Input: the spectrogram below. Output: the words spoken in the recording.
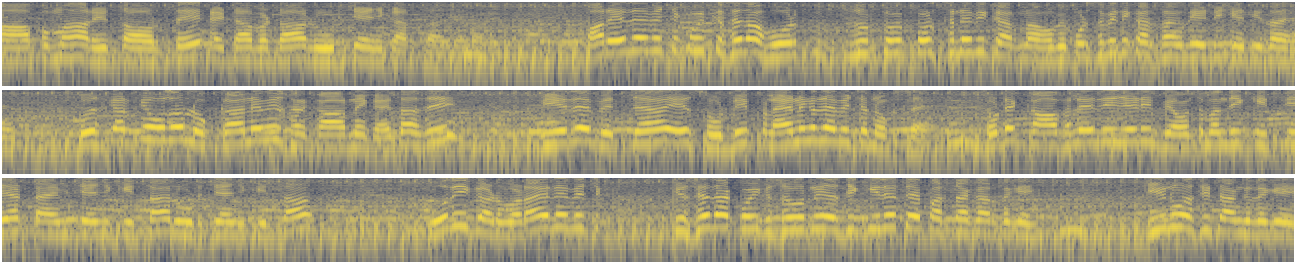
ਆਪ ਮਹਾਰੇ ਤੌਰ ਤੇ ਐਡਾ ਵੱਡਾ ਰੂਟ ਚੇਂਜ ਕਰਤਾ। ਜਨਾ ਪਰ ਇਹਦੇ ਵਿੱਚ ਕੋਈ ਕਿਸੇ ਦਾ ਹੋਰ ਕਸੂਰ ਕੋਈ ਪੁਲਿਸ ਨੇ ਵੀ ਕਰਨਾ ਹੋਵੇ, ਪੁਲਿਸ ਵੀ ਨਹੀਂ ਕਰ ਸਕਦੀ ਏਡੀ ਛੇਤੀ ਤਾਂ ਇਹ। ਸੋ ਇਸ ਕਰਕੇ ਉਦੋਂ ਲੋਕਾਂ ਨੇ ਵੀ ਸਰਕਾਰ ਨੇ ਕਹਿਤਾ ਸੀ ਵੀ ਇਹਦੇ ਵਿੱਚ, ਇਹ ਤੁਹਾਡੀ ਪਲੈਨਿੰਗ ਦੇ ਵਿੱਚ ਨੁਕਸ ਹੈ। ਤੁਹਾਡੇ ਕਾਫਲੇ ਦੀ ਜਿਹੜੀ ਬਿਉਂਤਬੰਦੀ ਕੀਤੀ ਹੈ ਟਾਈਮ ਚੇਂਜ ਕੀਤਾ ਰੂਟ ਚੇਂਜ ਕੀਤਾ, ਉਹਦੀ ਗੜਬੜ ਹੈ, ਇਹਦੇ ਵਿੱਚ ਕਿਸੇ ਦਾ ਕੋਈ ਕਸੂਰ ਨਹੀਂ, ਅਸੀਂ ਕਿਹਦੇ ਤੇ ਪਰਚਾ ਕਰ ਦਗੇ ਕਿਹਨੂੰ ਅਸੀਂ ਟੰਗ ਦਗੇ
